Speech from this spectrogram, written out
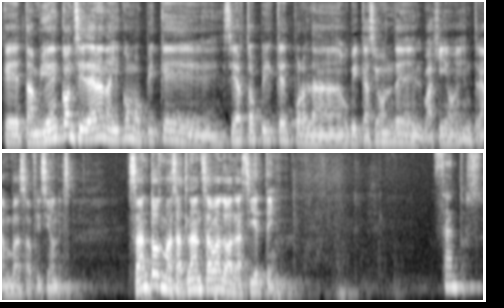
Que también consideran ahí como pique, cierto pique por la ubicación del Bajío, ¿eh? entre ambas aficiones. Santos Mazatlán, sábado a las 7. Santos.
